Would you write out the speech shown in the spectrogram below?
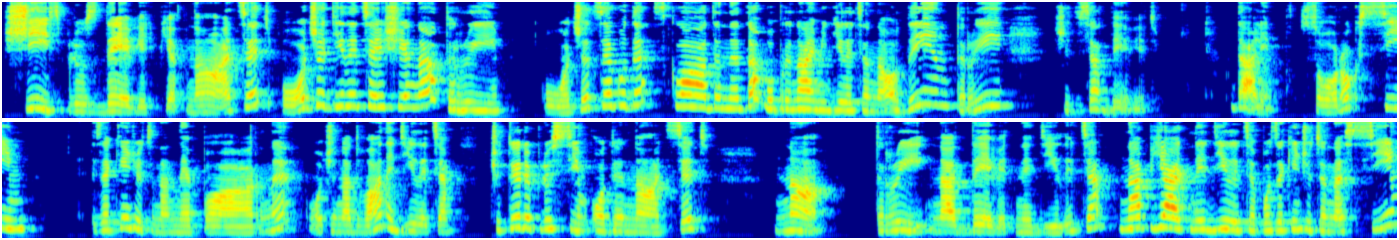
6 плюс 9 15. Отже, ділиться ще на 3. Отже, це буде складене, да? бо принаймні ділиться на 1, 3, 69. Далі 47. Закінчується на непарне. Отже, на 2 не ділиться. 4 плюс 7 11. На 3 на 9 не ділиться. На 5 не ділиться, бо закінчується на 7.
